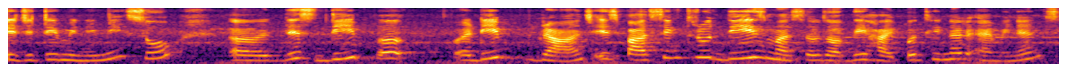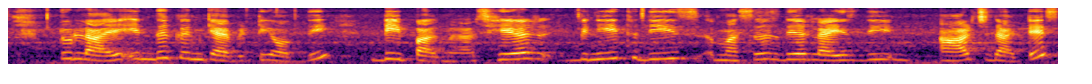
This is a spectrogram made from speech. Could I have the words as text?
digiti minimi so uh, this deep uh, deep branch is passing through these muscles of the hypothenar eminence to lie in the concavity of the deep palmar arch. Here beneath these muscles there lies the arch that is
